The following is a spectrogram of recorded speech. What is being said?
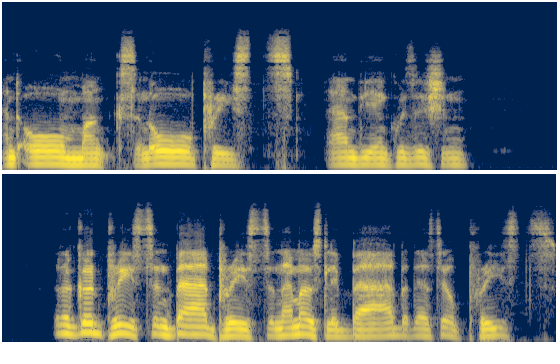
and all monks and all priests, and the Inquisition. There are good priests and bad priests, and they're mostly bad, but they're still priests.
